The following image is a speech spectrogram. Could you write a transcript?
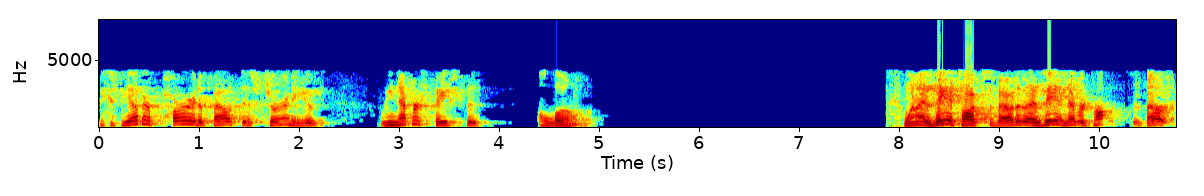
Because the other part about this journey is we never face it alone. When Isaiah talks about it, Isaiah never talks about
